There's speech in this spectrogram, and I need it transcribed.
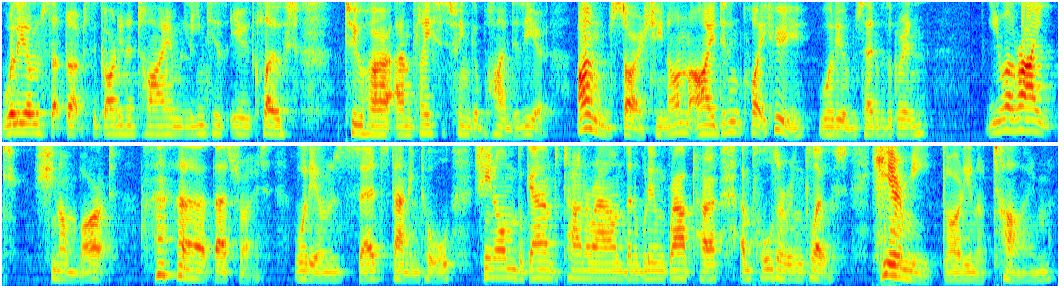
William stepped up to the Guardian of Time, leaned his ear close to her, and placed his finger behind his ear. I'm sorry, Shinon, I didn't quite hear you, William said with a grin. You were right. Shinon barked. That's right. William said, standing tall. Shinon began to turn around, then William grabbed her and pulled her in close. Hear me, Guardian of Time.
